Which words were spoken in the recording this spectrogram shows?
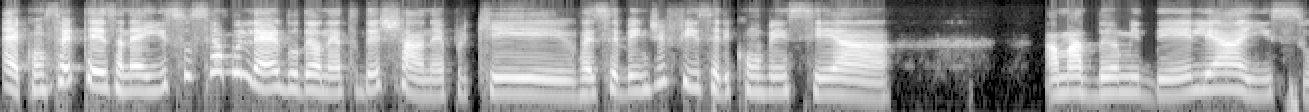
É, com certeza, né? Isso se a mulher do Del Neto deixar, né? Porque vai ser bem difícil ele convencer a, a madame dele a isso.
